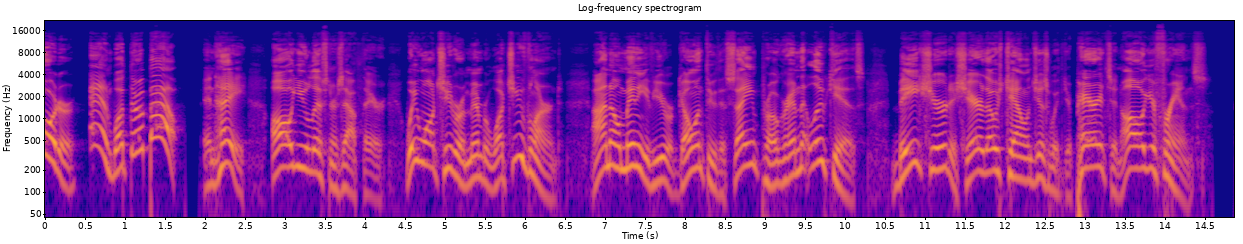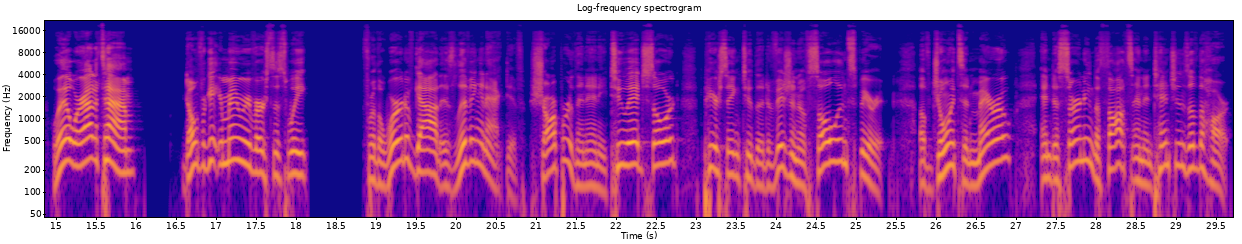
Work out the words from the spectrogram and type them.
order and what they're about. And hey, all you listeners out there, we want you to remember what you've learned. I know many of you are going through the same program that Luke is. Be sure to share those challenges with your parents and all your friends. Well, we're out of time. Don't forget your memory verse this week. For the word of God is living and active, sharper than any two edged sword, piercing to the division of soul and spirit, of joints and marrow, and discerning the thoughts and intentions of the heart.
